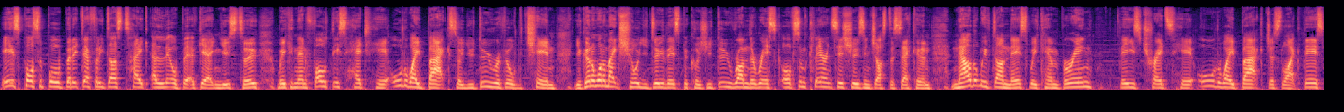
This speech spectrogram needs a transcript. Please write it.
It is possible, but it definitely does take a little bit of getting used to. We can then fold this head here all the way back so you do reveal the chin. You're going to want to make sure you do this because you do run the risk of some clearance issues in just a second. Now that we've done this, we can bring these treads here all the way back just like this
